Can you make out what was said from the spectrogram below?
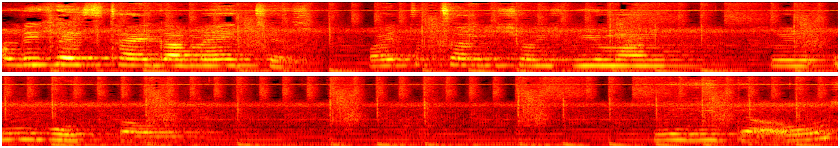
Hallo, ich heiße Tiger Mates. Heute zeige ich euch, wie man so ein U-Boot baut. So sieht er aus.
